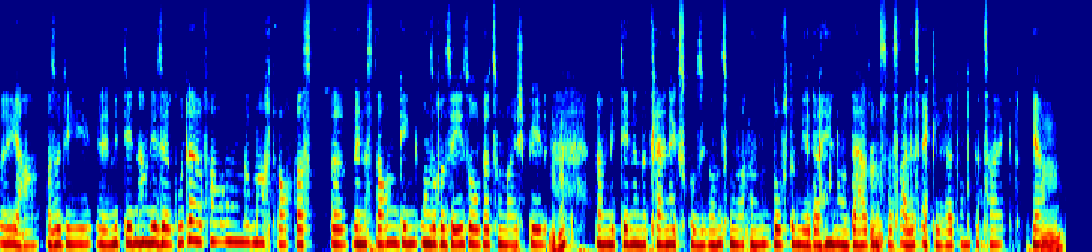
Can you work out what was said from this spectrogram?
Äh, ja, also die, äh, mit denen haben wir sehr gute Erfahrungen gemacht, auch was, äh, wenn es darum ging, unsere Seelsorger zum Beispiel, mhm. äh, mit denen eine kleine Exkursion zu machen, durften wir dahin und der hat mhm. uns das alles erklärt und gezeigt. Ja. Mhm.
